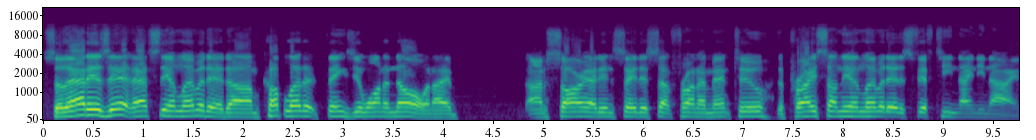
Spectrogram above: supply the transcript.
so that is it. That's the unlimited. A um, couple other things you want to know, and I I'm sorry I didn't say this up front. I meant to. The price on the unlimited is $15.99.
